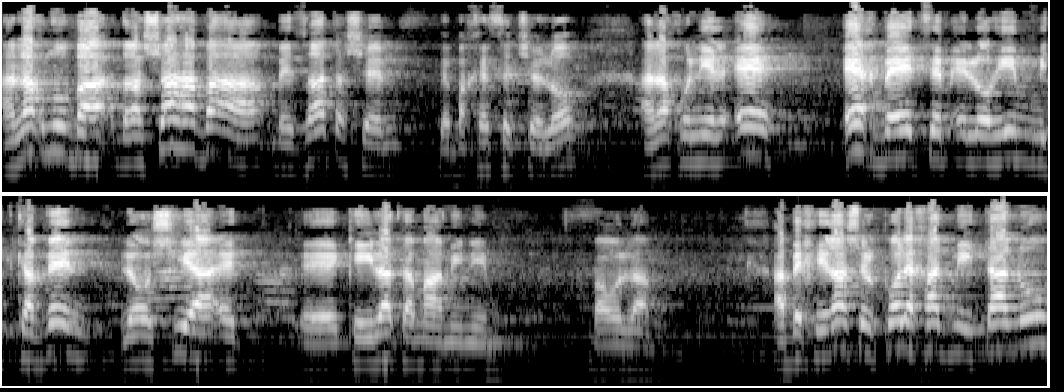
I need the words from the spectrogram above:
אנחנו בדרשה הבאה, בעזרת השם ובחסד שלו, אנחנו נראה איך בעצם אלוהים מתכוון להושיע את אה, קהילת המאמינים בעולם. הבחירה של כל אחד מאיתנו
